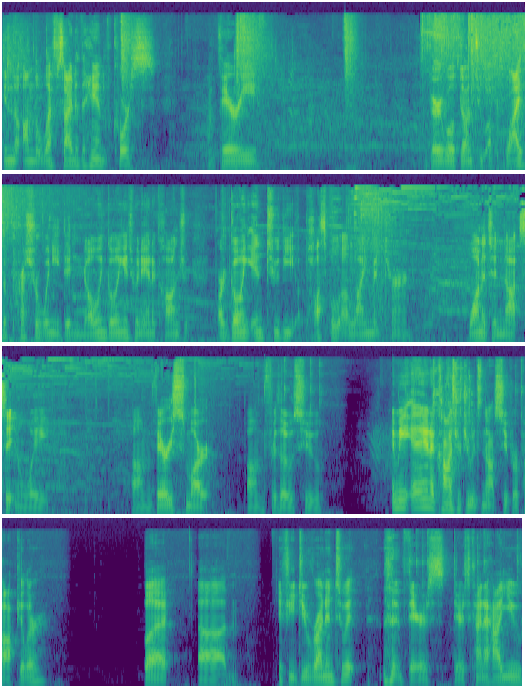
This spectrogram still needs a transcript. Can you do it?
in the on the left side of the hand, of course. I'm very, very well done to apply the pressure when he did, knowing going into an anaconda or going into the possible alignment turn. Wanted to not sit and wait. Um, very smart. Um, for those who, I mean, anaconda druid's not super popular, but um, if you do run into it, there's there's kind of how you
